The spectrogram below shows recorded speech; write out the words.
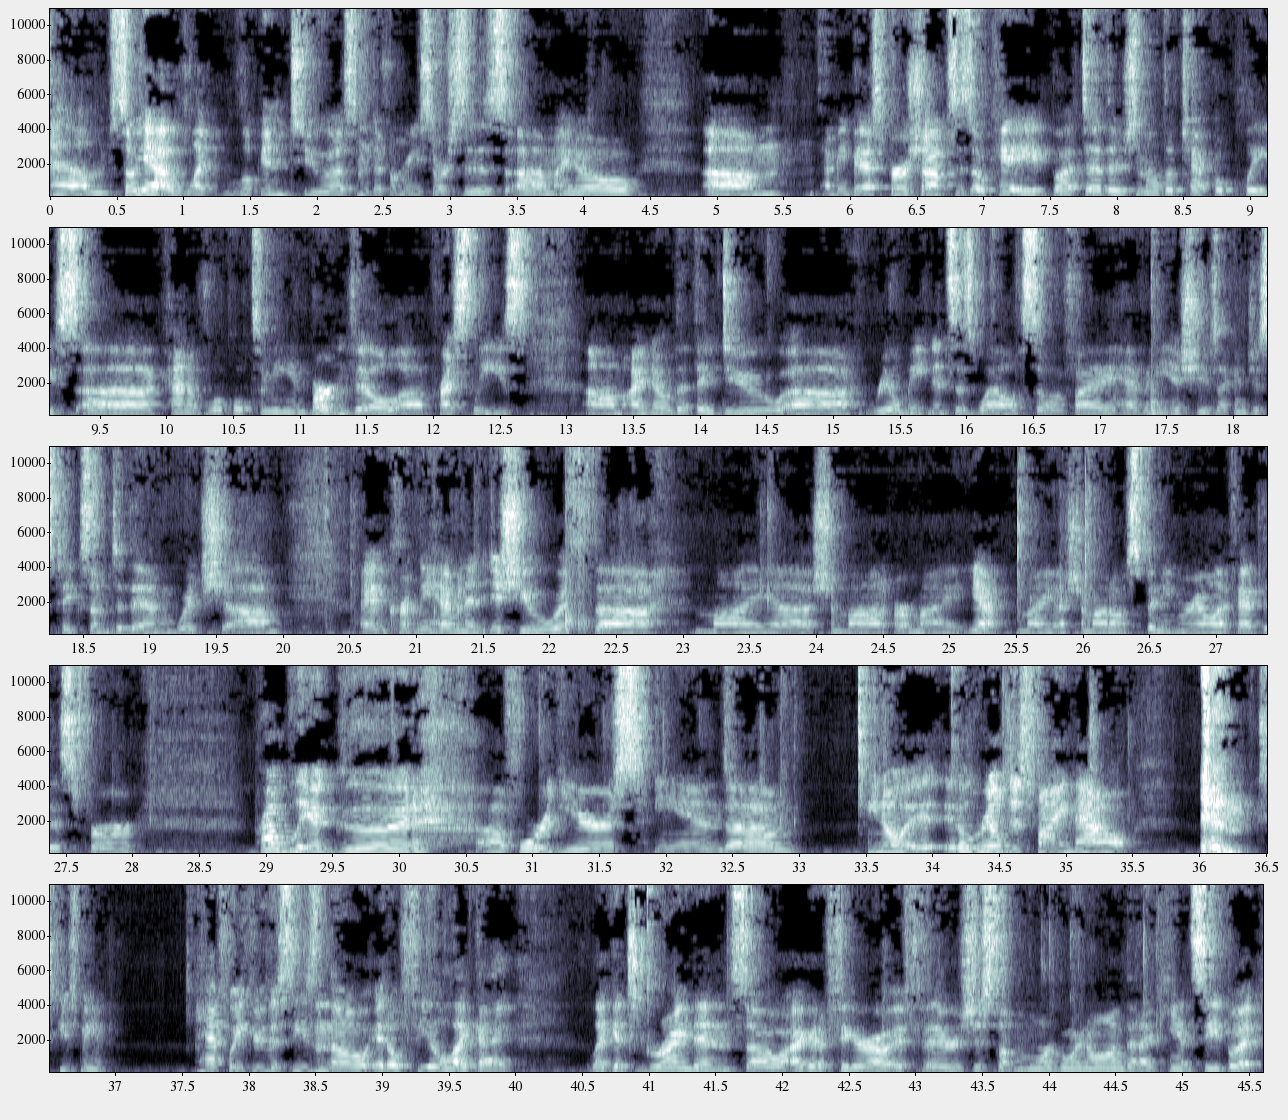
Um, so yeah, like look into uh, some different resources. Um, I know. Um, I mean, Bass Pro Shops is okay, but uh, there's another tackle place uh, kind of local to me in Bartonville, Presley's. Um, I know that they do uh, reel maintenance as well, so if I have any issues, I can just take something to them, which um, I am currently having an issue with uh, my uh, Shimano, or my, yeah, my uh, Shimano spinning reel. I've had this for probably a good uh, four years, and, um, you know, it, it'll reel just fine now. Excuse me. Halfway through the season, though, it'll feel like I like it's grinding. So I got to figure out if there's just something more going on that I can't see. But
